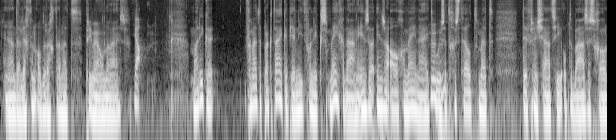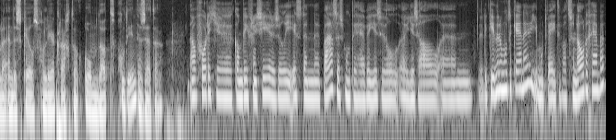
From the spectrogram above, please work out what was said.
Ja, daar ligt een opdracht aan het primair onderwijs. Ja. Marike, vanuit de praktijk heb jij niet voor niks meegedaan in zijn, in zijn algemeenheid. Hoe is mhm. het gesteld met differentiatie op de basisscholen en de skills van leerkrachten om dat goed in te zetten? Nou, voordat je kan differentiëren, zul je eerst een eh, basis moeten hebben. Je, zul, uh, je zal um, de kinderen moeten kennen. Je moet weten wat ze nodig hebben.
